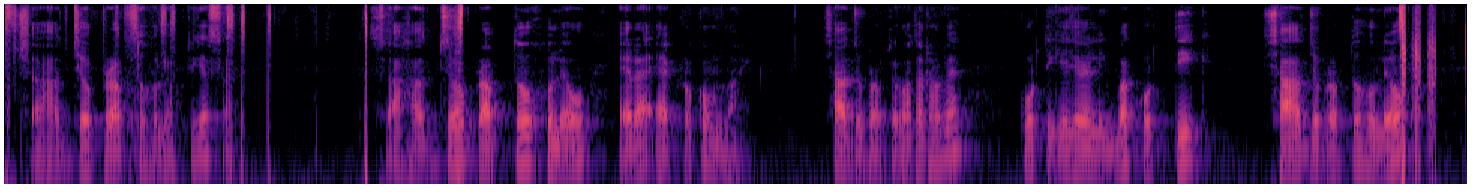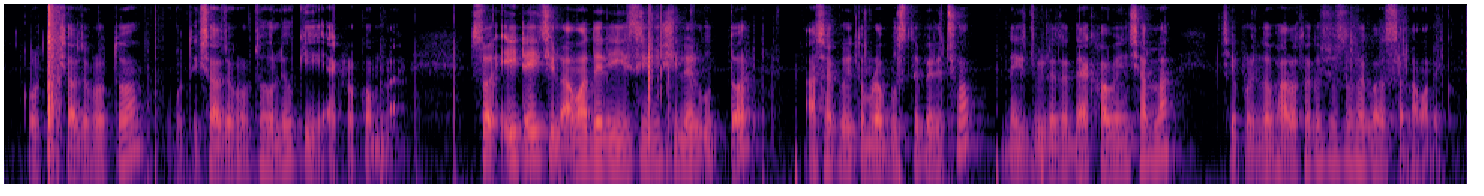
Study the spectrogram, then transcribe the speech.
সাহায্যপ্রাপ্ত হলেও ঠিক আছে? সাহায্যপ্রাপ্ত হলেও এরা একরকম নয়। সাহায্যপ্রাপ্ত কথাটা হবে, কর্তৃক এই জায়গায় লিখবা, কর্তৃক সাহায্যপ্রাপ্ত হলেও, কর্তৃক সাহায্যপ্রাপ্ত কর্তৃক সাহায্যপ্রাপ্ত হলেও কি একরকম নয়। সো এইটাই ছিল আমাদের এই সৃজনশীলের উত্তর। আশা করি তোমরা বুঝতে পেরেছ। নেক্সট ভিডিওতে দেখা হবে ইনশাল্লাহ সে পর্যন্ত ভালো থাকো, সুস্থ থাকো। আসসালামু আলাইকুম।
